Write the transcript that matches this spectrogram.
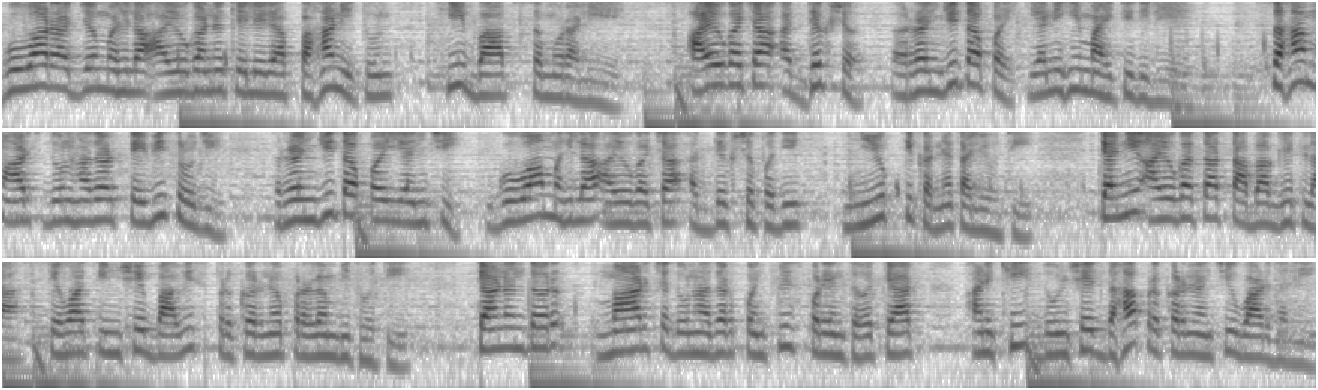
गोवा राज्य महिला आयोगानं केलेल्या पाहणीतून ही बाब समोर आली आहे आयोगाच्या अध्यक्ष रंजिता पै यांनी ही माहिती दिली आहे. सहा मार्च दोन हजार तेवीस रोजी रंजिता पै यांची गोवा महिला आयोगाच्या अध्यक्षपदी नियुक्ती करण्यात आली होती. त्यांनी आयोगाचा ताबा घेतला तेव्हा तीनशे बावीस प्रकरणं प्रलंबित होती. त्यानंतर मार्च दोन हजार पंचवीसपर्यंत त्यात आणखी दोनशे दहा प्रकरणांची वाढ झाली.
